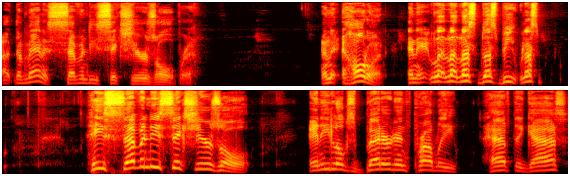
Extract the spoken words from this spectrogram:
Uh, the man is 76 years old, bro. And it, hold on. And it, let, let's let's be let's he's 76 years old and he looks better than probably half the guys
